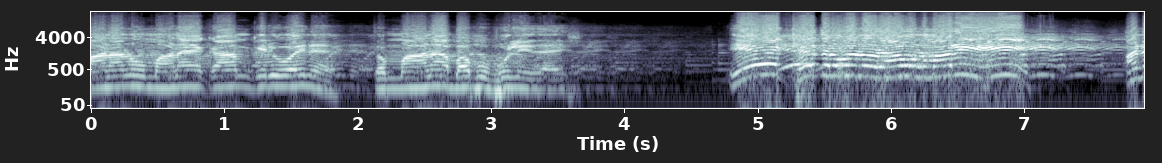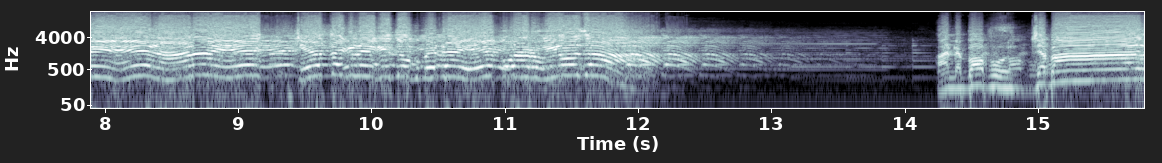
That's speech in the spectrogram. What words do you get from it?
માણાનું માણાએ કામ કર્યું હોય ને, તો માણા બાપુ ભૂલી જાય એક ખેતરવાનો રાઉન્ડ મારી અને રાણાએ ચેતકને કીધું બેટા, એક વાર અને બાપુ જબાન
